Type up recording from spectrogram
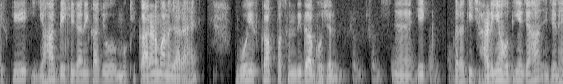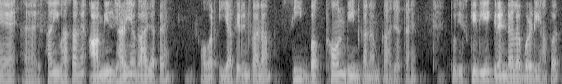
इसके यहाँ देखे जाने का जो मुख्य कारण माना जा रहा है, वो इसका पसंदीदा भोजन। एक तरह की झाड़ियाँ होती हैं जहाँ, जिन्हें स्थानीय भाषा में आमिल झाड़ियाँ कहा जाता है और, या फिर इनका नाम सी बकथॉन भी इनका नाम कहा जाता है। तो इसके लिए ग्रैंडाला बर्ड यहाँ पर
